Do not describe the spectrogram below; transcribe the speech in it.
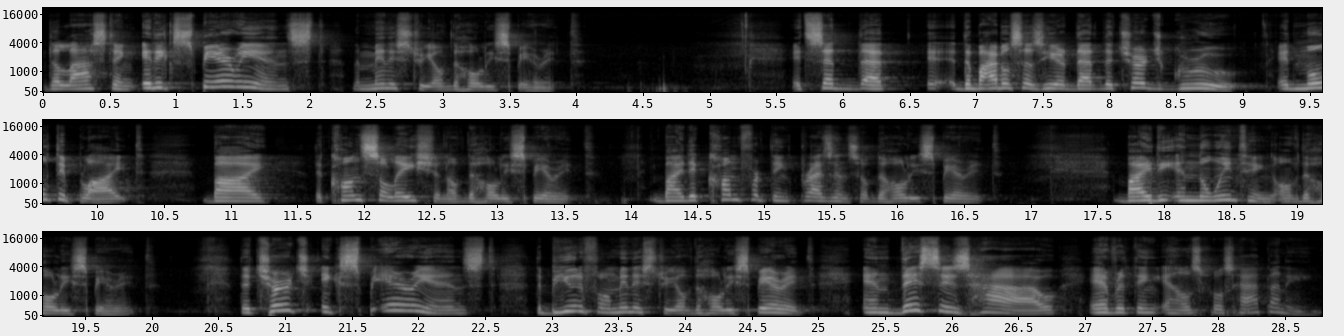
the last thing, it experienced the ministry of the Holy Spirit. It said that, eh, the Bible says here that the church grew It multiplied by the consolation of the Holy Spirit, by the comforting presence of the Holy Spirit, by the anointing of the Holy Spirit. The church experienced the beautiful ministry of the Holy Spirit, and this is how everything else was happening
